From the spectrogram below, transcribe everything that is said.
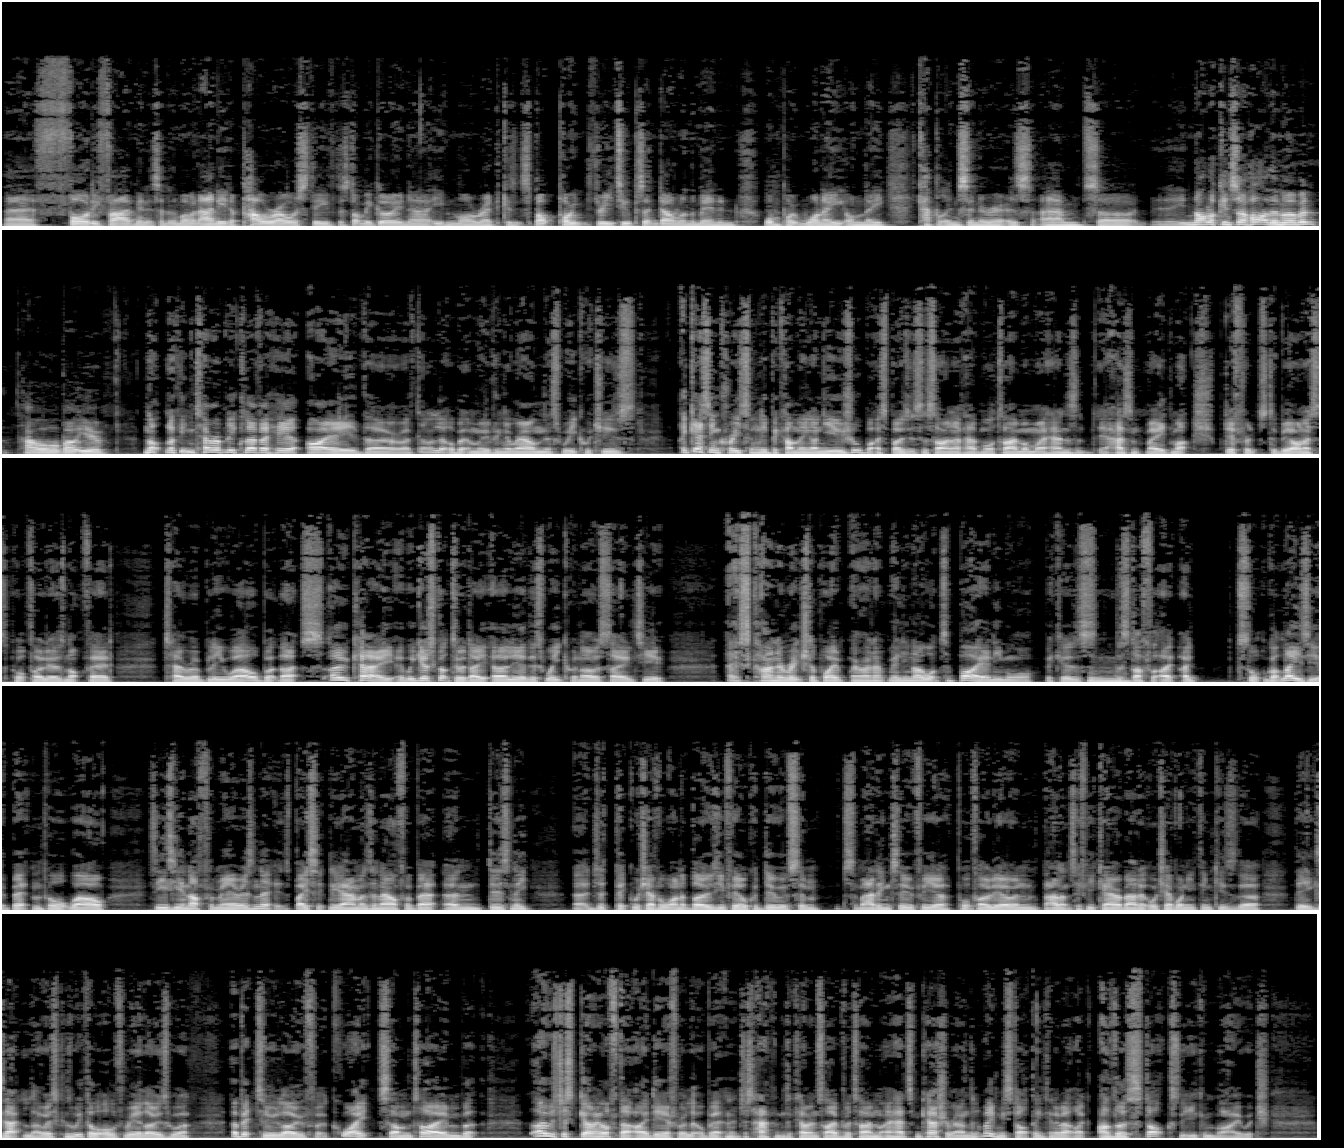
uh, 45 minutes. At the moment, I need a power hour, Steve, to stop me going uh, even more red because it's about 0.32% down on the main and 1.18 on the capital incinerators. Um, so, not looking so hot at the moment. How about you? Not looking terribly clever here either. I've done a little bit of moving around this week, which is I guess increasingly becoming unusual, but I suppose it's a sign I've had more time on my hands. It hasn't made much difference, to be honest. The portfolio's not fared terribly well, but that's okay. We just got to a date earlier this week when I was saying to you, it's kind of reached a point where I don't really know what to buy anymore because mm. the stuff that I, I sort of got lazy a bit and thought, well, it's easy enough from here, isn't it? It's basically Amazon, Alphabet, and Disney. Uh, just pick whichever one of those you feel could do with some some adding to for your portfolio and balance if you care about it, or whichever one you think is the the exact lowest. Because we thought all three of those were a bit too low for quite some time, but I was just going off that idea for a little bit, and it just happened to coincide with a time that I had some cash around, and it made me start thinking about like other stocks that you can buy, which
